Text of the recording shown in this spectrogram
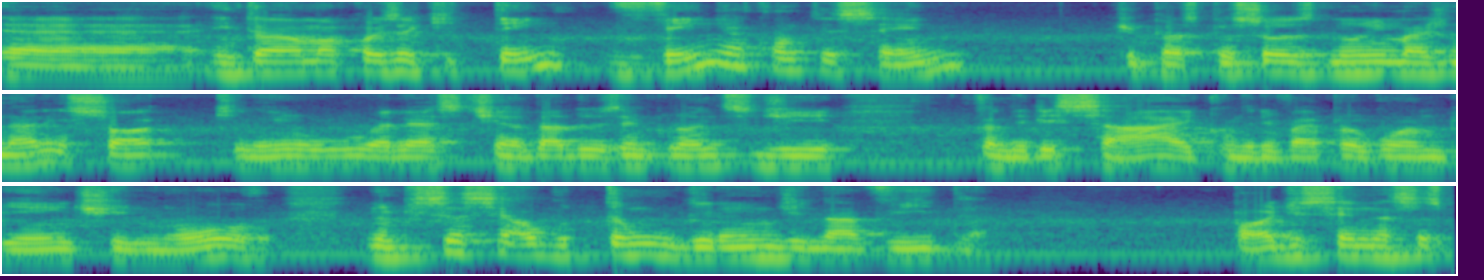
É, então é uma coisa que tem, vem acontecendo. Tipo, as pessoas não imaginarem só, que nem o LS tinha dado o exemplo antes de quando ele sai, quando ele vai para algum ambiente novo. Não precisa ser algo tão grande na vida. Pode ser nessas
